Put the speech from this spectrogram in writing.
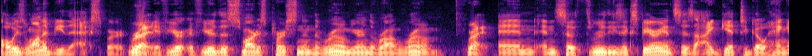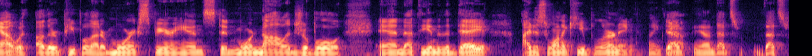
always want to be the expert. Right. Like, if you're if you're the smartest person in the room, you're in the wrong room Right. and and so through these experiences i get to go hang out with other people that are more experienced and more knowledgeable and at the end of the day i just want to keep learning like that you know that's that's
